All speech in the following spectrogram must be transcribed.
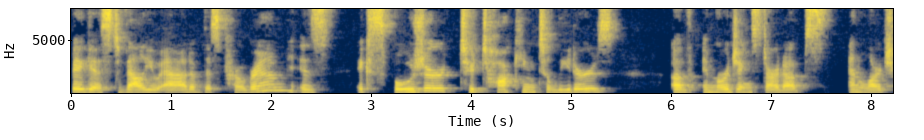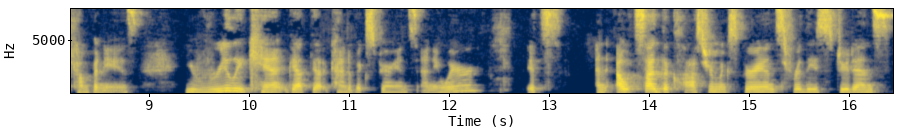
biggest value add of this program is exposure to talking to leaders of emerging startups and large companies. You really can't get that kind of experience anywhere. It's an outside the classroom experience for these students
